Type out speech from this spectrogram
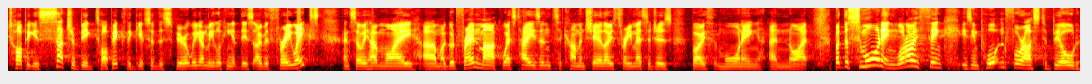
topic is such a big topic, the gifts of the Spirit, we're going to be looking at this over three weeks. And so we have my, uh, my good friend, Mark Westhazen, to come and share those three messages both morning and night. But this morning, what I think is important for us to build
